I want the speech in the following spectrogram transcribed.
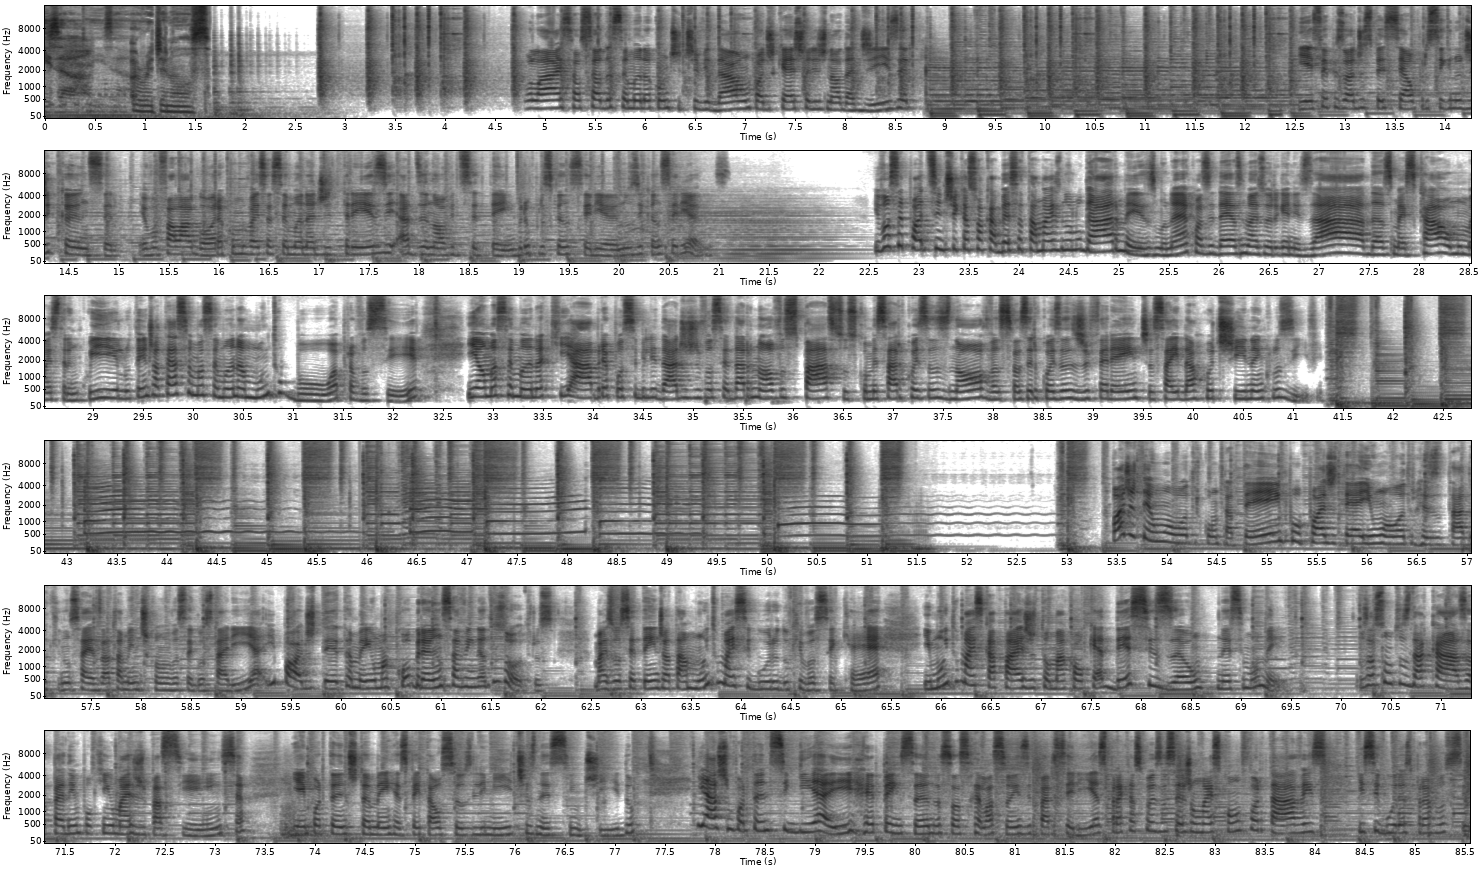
Deezer Originals. Olá, esse é o Céu da Semana com Titividade, um podcast original da Deezer. E esse é um episódio especial para o signo de Câncer. Eu vou falar agora como vai ser a semana de 13 a 19 de setembro para os cancerianos e cancerianas. E você pode sentir que a sua cabeça está mais no lugar mesmo, né? Com as ideias mais organizadas, mais calmo, mais tranquilo. Tende até a ser uma semana muito boa para você. E é uma semana que abre a possibilidade de você dar novos passos, começar coisas novas, fazer coisas diferentes, sair da rotina, inclusive. Pode ter um ou outro contratempo, pode ter aí um ou outro resultado que não sai exatamente como você gostaria e pode ter também uma cobrança vinda dos outros. Mas você tende a estar muito mais seguro do que você quer e muito mais capaz de tomar qualquer decisão nesse momento. Os assuntos da casa pedem um pouquinho mais de paciência e é importante também respeitar os seus limites nesse sentido. E acho importante seguir aí repensando as suas relações e parcerias para que as coisas sejam mais confortáveis e seguras para você.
